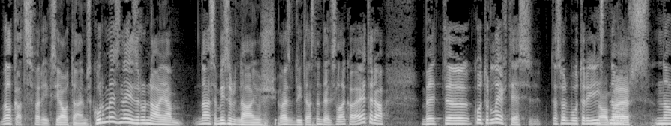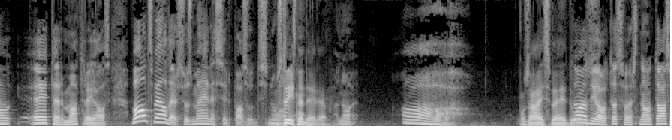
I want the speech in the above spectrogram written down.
vēl kāds svarīgs jautājums, kur mēs neizrunājām, neesam izrunājuši aizvadītās nedēļas laikā ēterā. Bet uh, ko tur liekties? Tas varbūt arī īsti Nav bērs. nav ētera materiāls. Valds Melders uz mēnesi ir pazudis no. Uz trīs nedēļām. no oh, Uz ASV dodas. jau tas vairs nav, tās,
